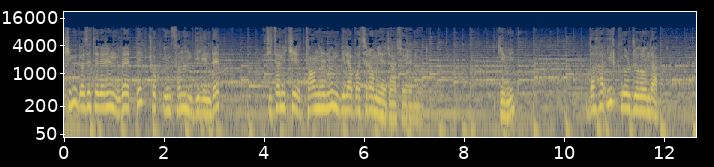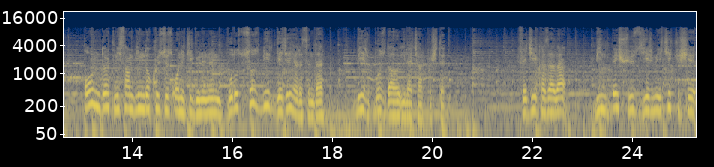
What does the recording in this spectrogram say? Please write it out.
Kimi gazetelerin ve pek çok insanın dilinde Titanic'i Tanrı'nın bile batıramayacağı söyleniyordu. Gemi daha ilk yolculuğunda 14 Nisan 1912 gününün bulutsuz bir gece yarısında bir buzdağı ile çarpıştı. Feci kazada 1522 kişi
